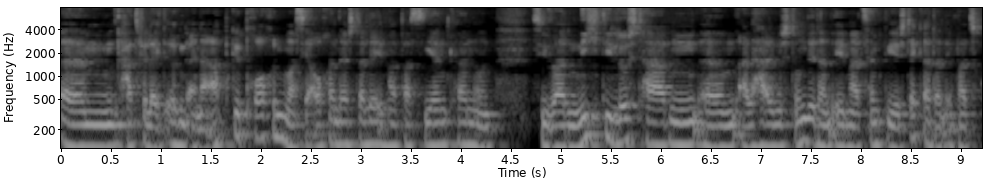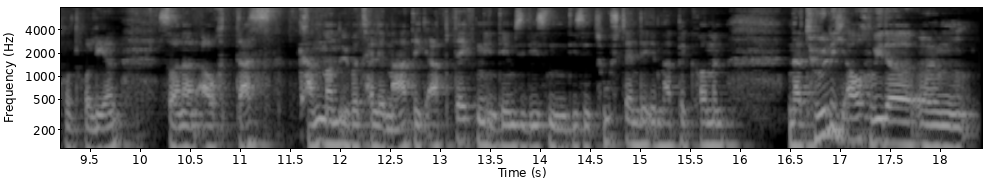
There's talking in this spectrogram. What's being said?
Ähm, hat vielleicht irgendeiner abgebrochen, was ja auch an der Stelle immer passieren kann. Und sie werden nicht die Lust haben, ähm, alle halbe Stunde dann eben halt sämtliche Stecker dann immer zu kontrollieren, sondern auch das kann man über Telematik abdecken, indem sie diesen, diese Zustände eben halt bekommen. Natürlich auch wieder, ähm,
